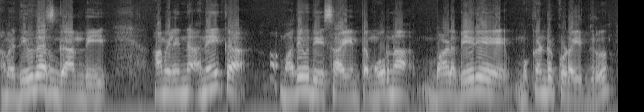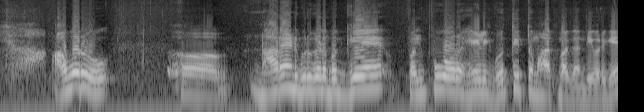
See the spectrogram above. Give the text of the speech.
ಆಮೇಲೆ ದೇವದಾಸ್ ಗಾಂಧಿ ಆಮೇಲೆ ಇನ್ನು ಅನೇಕ ಮದೇವ ದೇಸಾಯಿ ಅಂತ ಮೂರ್ನ ಭಾಳ ಬೇರೆ ಮುಖಂಡರು ಕೂಡ ಇದ್ದರು ಅವರು ನಾರಾಯಣ ಗುರುಗಳ ಬಗ್ಗೆ ಪಲ್ಪು ಅವರು ಹೇಳಿ ಗೊತ್ತಿತ್ತು ಮಹಾತ್ಮ ಗಾಂಧಿಯವರಿಗೆ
